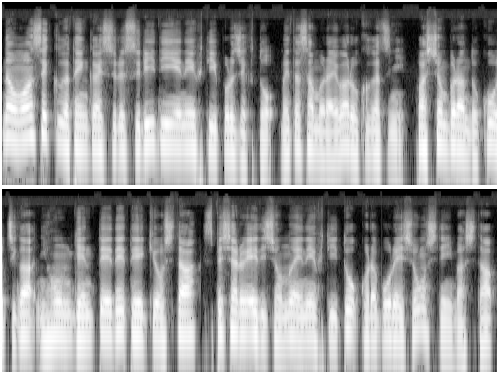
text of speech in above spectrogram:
なお、ワンセックが展開する 3DNFT プロジェクト、メタサムライは6月に、ファッションブランドコーチが日本限定で提供したスペシャルエディションの NFT とコラボレーションをしていました。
